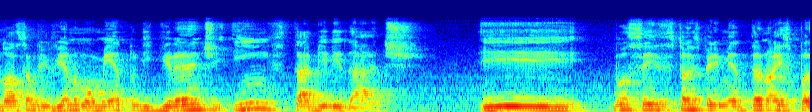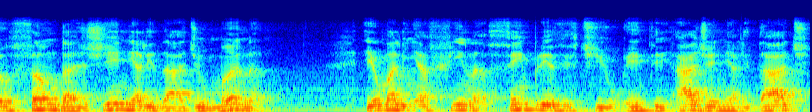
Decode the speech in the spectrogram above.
nós estamos vivendo um momento de grande instabilidade. E vocês estão experimentando a expansão da genialidade humana e uma linha fina sempre existiu entre a genialidade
